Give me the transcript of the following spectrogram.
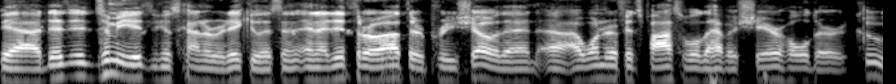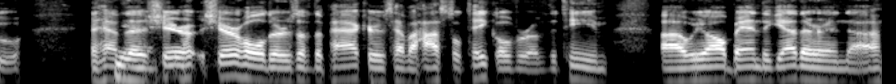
Yeah, it, it, to me, it's kind of ridiculous. And, and I did throw out there pre-show that uh, I wonder if it's possible to have a shareholder coup and have yeah. the share, shareholders of the Packers have a hostile takeover of the team. Uh, we all band together, and uh,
